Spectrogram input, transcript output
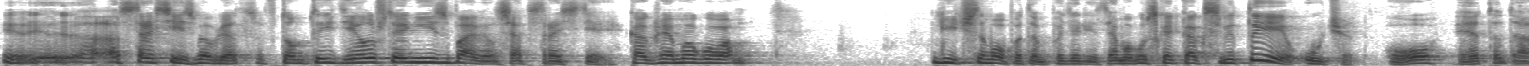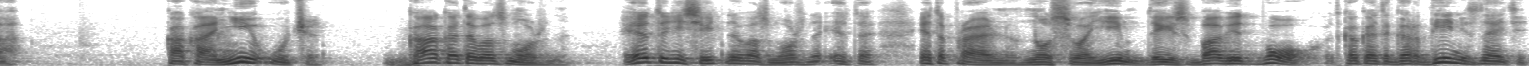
э, от страстей избавляться? В том-то и дело, что я не избавился от страстей. Как же я могу вам личным опытом поделиться. Я могу сказать, как святые учат. О, это да. Как они учат. Как это возможно? Это действительно возможно, это, это правильно. Но своим да избавит Бог. Это какая-то гордыня, знаете,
